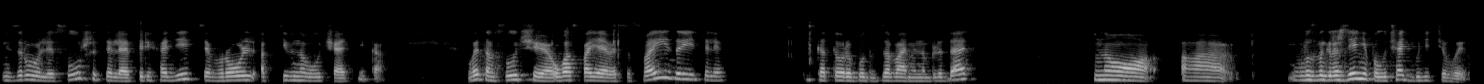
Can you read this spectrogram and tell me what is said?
из роли слушателя переходить в роль активного участника. В этом случае у вас появятся свои зрители, которые будут за вами наблюдать, но а, вознаграждение получать будете вы.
